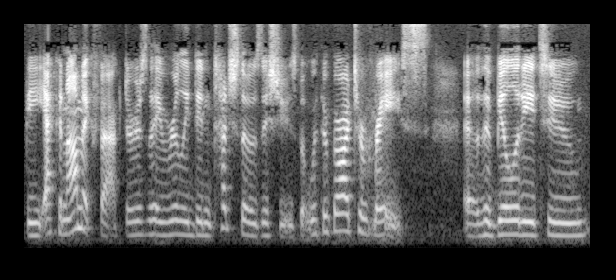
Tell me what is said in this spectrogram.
the economic factors; they really didn't touch those issues. But with regard to race, uh, the ability to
